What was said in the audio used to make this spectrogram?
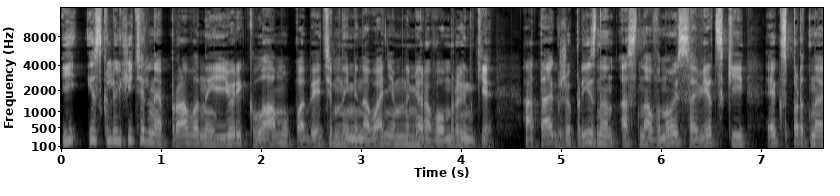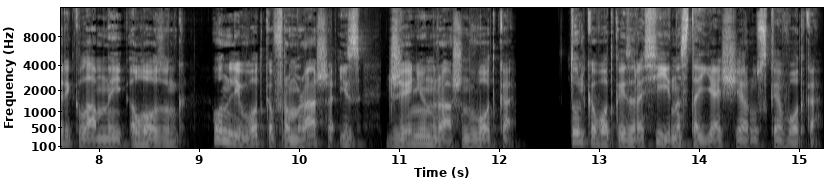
и исключительное право на ее рекламу под этим наименованием на мировом рынке – а также признан основной советский экспортно-рекламный лозунг «Only vodka from Russia is genuine Russian vodka». Только водка из России – настоящая русская водка.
